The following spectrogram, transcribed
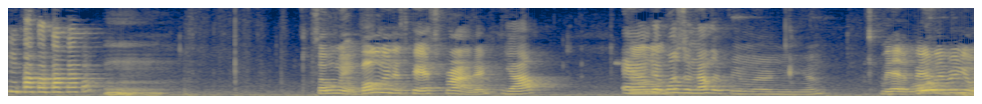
Mm. So we went bowling this past Friday. yeah. And Um, there was another family reunion. We had a family reunion.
